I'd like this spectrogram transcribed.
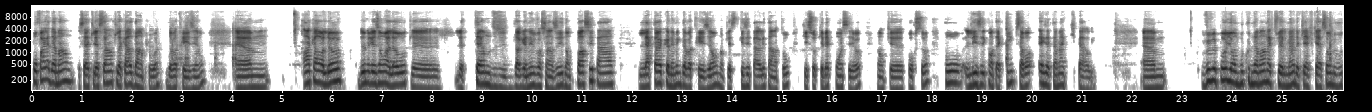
pour faire la demande, c'est avec le centre local d'emploi de votre région. Euh, encore là, d'une région à l'autre, le, terme de l'organisme va changer. Donc, passez par l'acteur économique de votre région, donc le site que j'ai parlé tantôt, qui est sur québec.ca, donc euh, pour ça, pour les contacter et savoir exactement à qui parler. Euh, veux, pas, ils ont beaucoup de demandes actuellement de clarification au niveau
